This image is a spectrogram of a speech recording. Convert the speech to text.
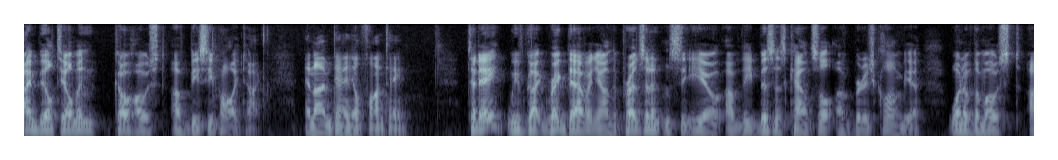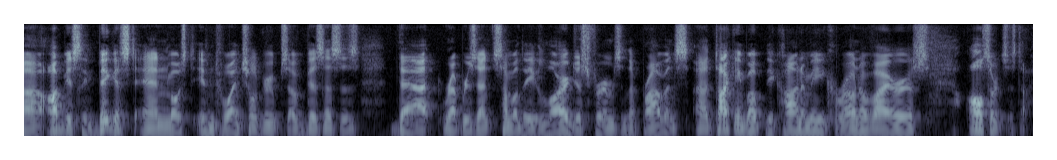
I'm Bill Tieleman, co host of BC Polytalk. And I'm Daniel Fontaine. Today, we've got Greg D'Avignon, the president and CEO of the Business Council of British Columbia, one of the most uh, obviously biggest and most influential groups of businesses that represent some of the largest firms in the province, uh, talking about the economy, coronavirus, all sorts of stuff.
